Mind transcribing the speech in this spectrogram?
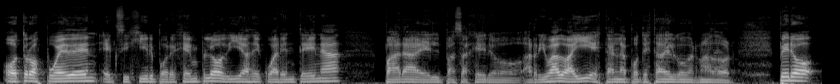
Otros pueden exigir, por ejemplo, días de cuarentena para el pasajero arribado. Ahí está en la potestad del gobernador. Pero,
